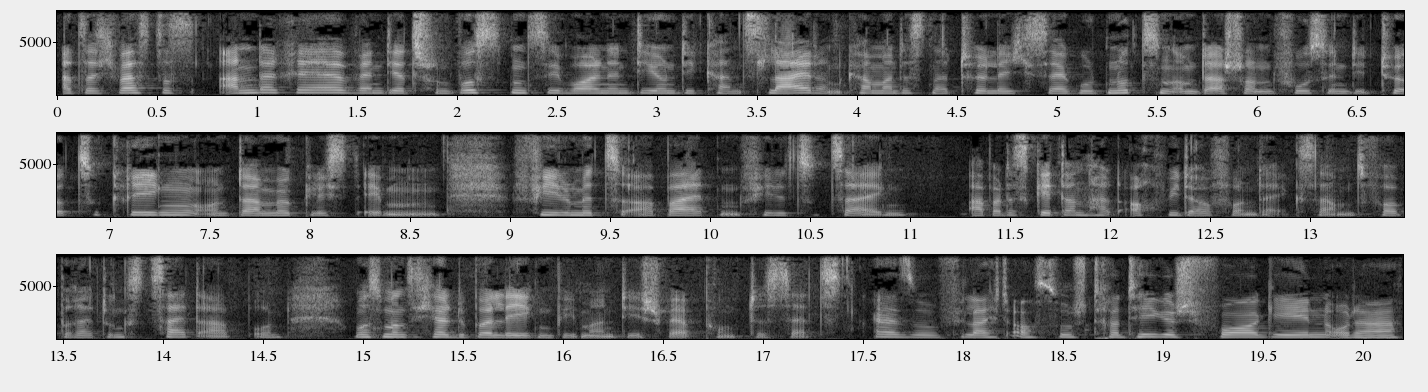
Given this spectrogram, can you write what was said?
Also ich weiß, dass andere, wenn die jetzt schon wussten, sie wollen in die und die Kanzlei, dann kann man das natürlich sehr gut nutzen, um da schon einen Fuß in die Tür zu kriegen und da möglichst eben viel mitzuarbeiten, viel zu zeigen. Aber das geht dann halt auch wieder von der Examensvorbereitungszeit ab und muss man sich halt überlegen, wie man die Schwerpunkte setzt. Also vielleicht auch so strategisch vorgehen oder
